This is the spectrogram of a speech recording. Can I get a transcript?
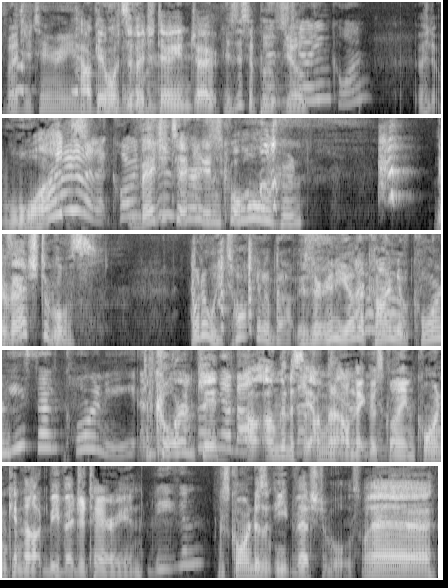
Vegetarian. How can what's a vegetarian joke? Is this a poop joke? Vegetarian corn? What? Wait a minute, corn is Vegetarian vegetable. corn. They're vegetables. What are we talking about? Is there any other kind of corn? He said corny. And Corn can. about I'll- I'm going to say. I'm going to. I'll make this claim. Corn cannot be vegetarian Vegan? because corn doesn't eat vegetables. Well,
